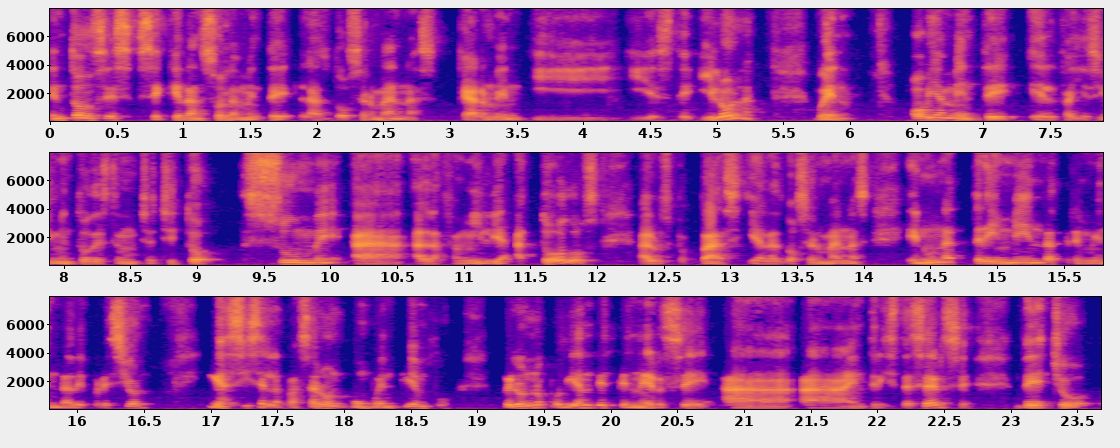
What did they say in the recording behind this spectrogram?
Entonces se quedan solamente las dos hermanas, Carmen y, este, y Lola. Bueno, obviamente el fallecimiento de este muchachito sume a, la familia, a todos, a los papás y a las dos hermanas, en una tremenda, tremenda depresión. Y así se la pasaron un buen tiempo, pero no podían detenerse a, a entristecerse. De hecho,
